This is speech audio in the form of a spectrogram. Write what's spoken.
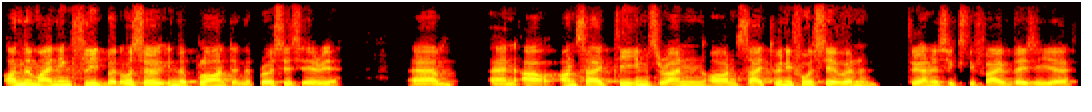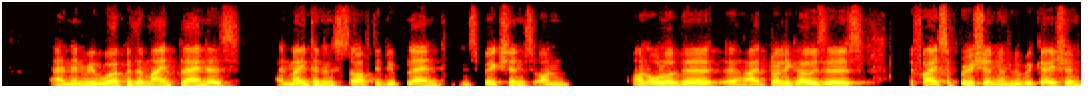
on the mining fleet, but also in the plant and the process area. Um, and our on-site teams run on site 24/7, 365 days a year. And then we work with the mine planners and maintenance staff to do planned inspections on on all of the uh, hydraulic hoses, the fire suppression and lubrication,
